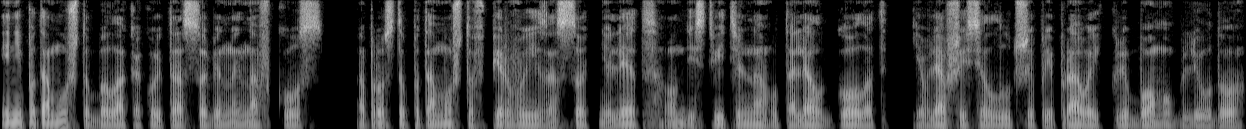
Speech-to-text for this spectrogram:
И не потому, что была какой-то особенный на вкус, а просто потому, что впервые за сотни лет он действительно утолял голод, являвшийся лучшей приправой к любому блюду.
